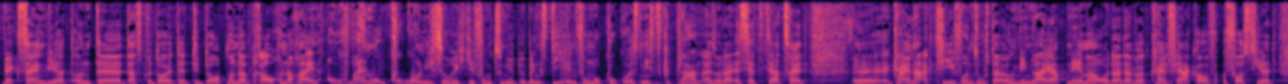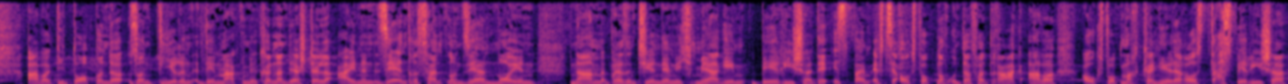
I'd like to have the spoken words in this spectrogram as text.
weg sein wird. Und äh, das bedeutet, die Dortmunder brauchen noch einen, auch weil Mokoko nicht so richtig funktioniert. Übrigens, die Info Mokoko ist nichts geplant. Also da ist jetzt derzeit äh, keiner aktiv und sucht da irgendwie einen Leihabnehmer oder da wird kein Verkauf forciert. Aber die Dortmunder sondieren den Markt. Und wir können an der Stelle einen sehr interessanten und sehr neuen Namen präsentieren, nämlich Mergem Berisha. Der ist beim FC Augsburg noch unter Vertrag, aber Augsburg macht kein Hehl daraus, dass Berisha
